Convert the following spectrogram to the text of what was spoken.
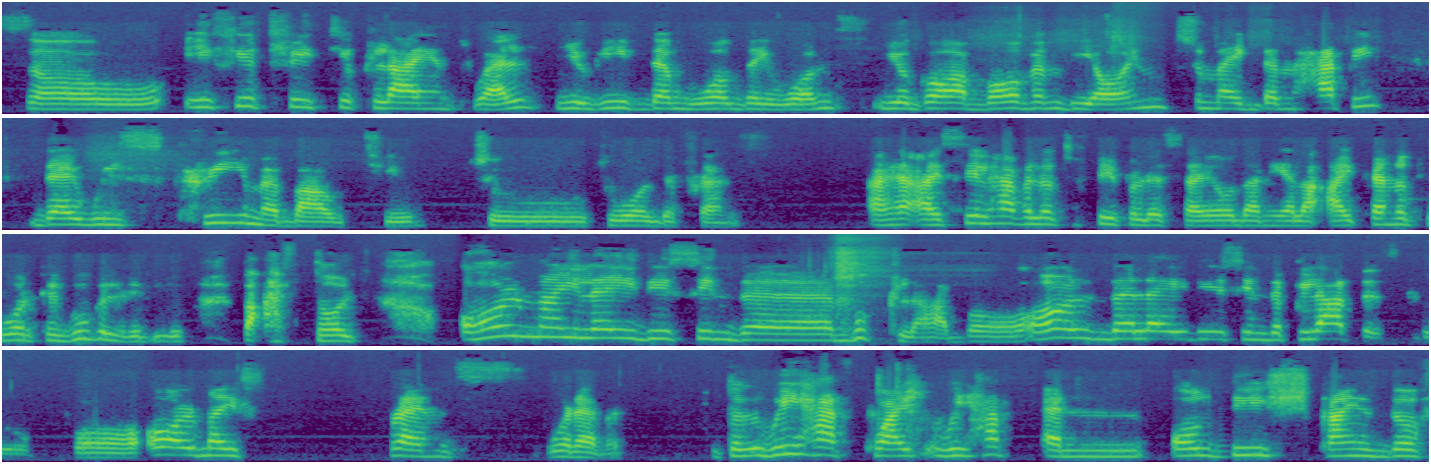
So if you treat your client well, you give them what they want, you go above and beyond to make them happy, they will scream about you to to all the friends. I, I, still have a lot of people that say, "Oh, Daniela, I cannot work a Google review," but I've told all my ladies in the book club, or all the ladies in the Pilates group, or all my friends, whatever. So we have quite we have an oldish kind of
